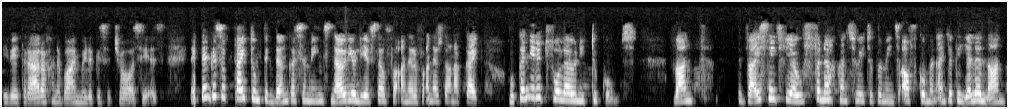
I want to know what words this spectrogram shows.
jy weet, regtig in 'n baie moeilike situasie is. En ek dink is ook tyd om te dink as 'n mens nou jou leefstyl verander of anders daarna kyk, hoe kan jy dit volhou in die toekoms? Want dit wys net vir jou hoe vinnig kan so iets op 'n mens afkom en eintlik 'n hele land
